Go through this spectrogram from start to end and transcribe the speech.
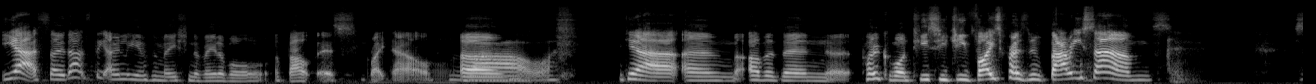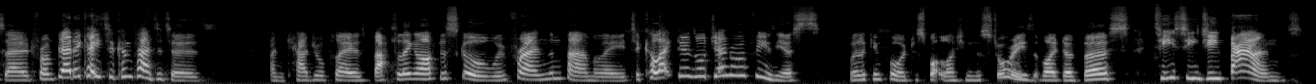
yeah. So that's the only information available about this right now. Oh. Um, Wow. Yeah, um, other than uh, Pokemon TCG Vice President Barry Sams said from dedicated competitors and casual players battling after school with friends and family to collectors or general enthusiasts, we're looking forward to spotlighting the stories of our diverse TCG fans.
